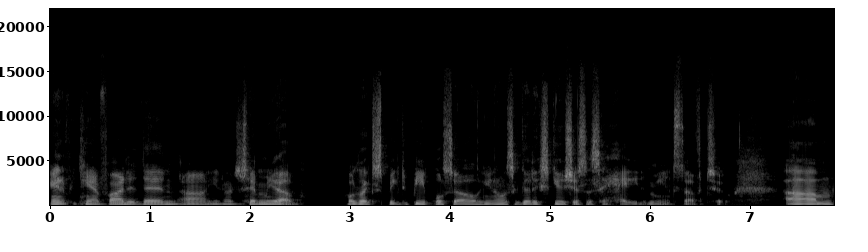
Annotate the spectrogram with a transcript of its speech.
And if you can't find it, then uh, you know just hit me up. I always like to speak to people, so you know it's a good excuse just to say hey to me and stuff too. Um,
